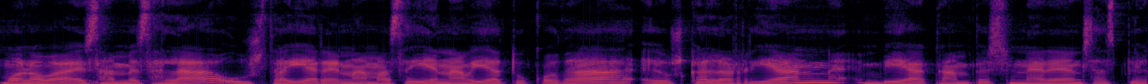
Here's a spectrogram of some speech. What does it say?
Bueno, ba esan bezala Uztailaren 16 abiatuko da Euskal Herrian bia kanpesinaren 7.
